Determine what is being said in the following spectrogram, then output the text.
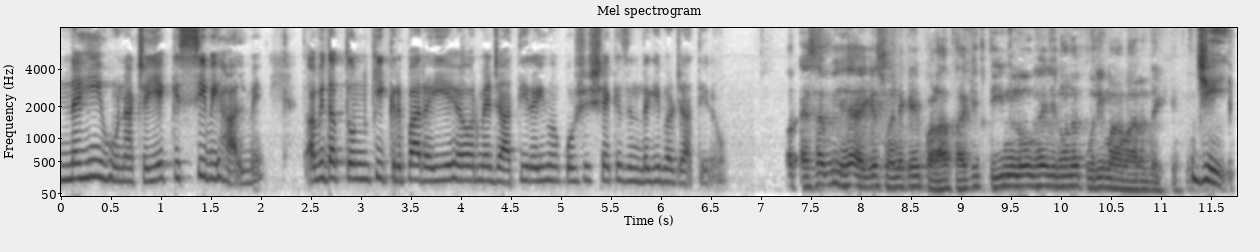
नहीं होना चाहिए किसी भी हाल में। तो अभी तक तो उनकी कृपा रही है और मैं जाती रही हूँ कोशिश है कि ज़िंदगी भर जाती रहूँ। और ऐसा भी है आई गेस मैंने कहीं पढ़ा था कि तीन लोग हैं जिन्होंने पूरी महाभारत देखी थी। जी।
